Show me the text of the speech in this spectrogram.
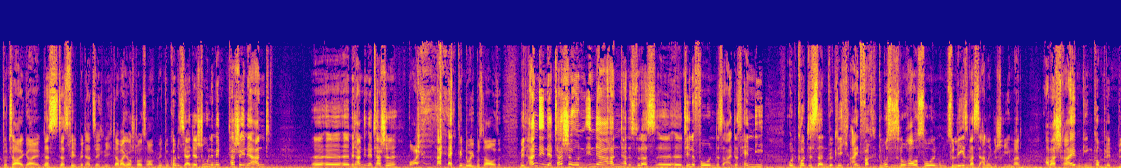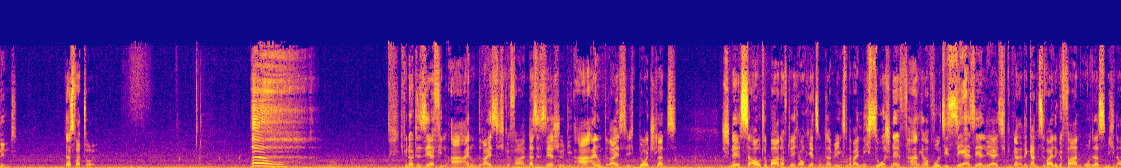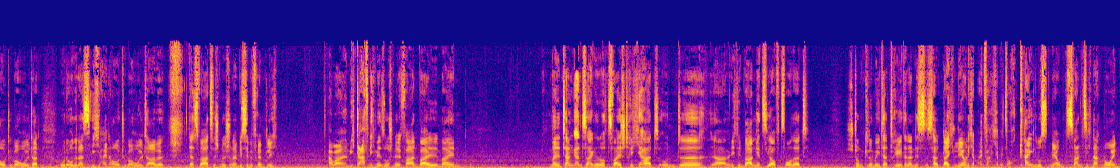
Total geil. Das, das fehlt mir tatsächlich. Da war ich auch stolz drauf. Du konntest ja in der Schule mit Tasche in der Hand, äh, äh, mit Hand in der Tasche, boah, ich bin durch, ich muss nach Hause. Mit Hand in der Tasche und in der Hand hattest du das äh, äh, Telefon, das, das Handy und konntest dann wirklich einfach, du musstest es nur rausholen, um zu lesen, was der andere geschrieben hat. Aber schreiben ging komplett blind. Das war toll. Ich bin heute sehr viel A31 gefahren. Das ist sehr schön. Die A31, Deutschlands schnellste Autobahn, auf der ich auch jetzt unterwegs bin, aber nicht so schnell fahren kann, obwohl sie sehr, sehr leer ist. Ich bin gerade eine ganze Weile gefahren, ohne dass mich ein Auto überholt hat oder ohne dass ich ein Auto überholt habe. Das war zwischendurch schon ein bisschen befremdlich. Aber ich darf nicht mehr so schnell fahren, weil mein, meine Tankanzeige nur noch zwei Striche hat und äh, ja, wenn ich den Wagen jetzt hier auf 200 Stundenkilometer trete, dann ist es halt gleich leer und ich habe einfach, ich habe jetzt auch keine Lust mehr, um 20 nach 9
